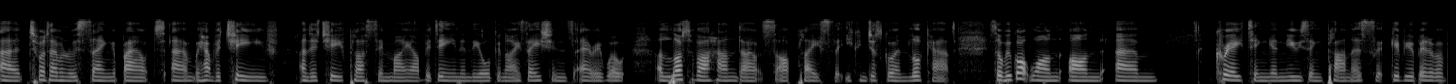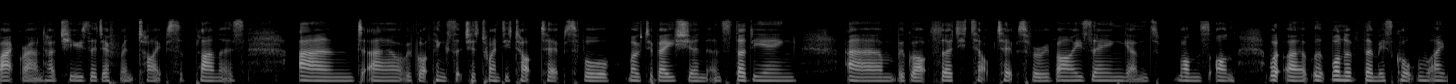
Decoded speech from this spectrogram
uh, to what Emma was saying about um, we have Achieve and Achieve Plus in my Aberdeen in the organisations area where a lot of our handouts are placed that you can just go and look at. So we've got one on um, creating and using planners that give you a bit of a background how to use the different types of planners and uh, we've got things such as 20 top tips for motivation and studying. Um, we've got 30 top tips for revising, and ones on uh, one of them is called my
